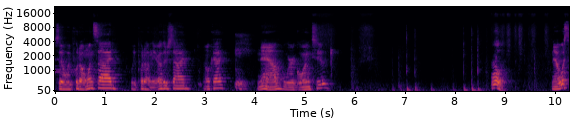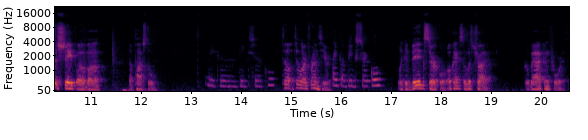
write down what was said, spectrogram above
So we put on one side, we put on the other side, okay? Now we're going to roll it. Now, what's the shape of uh, a, a pastel? Like a big circle. Tell, tell our friends here. Like a big circle. Like a big circle. Okay, so let's try it. Go back and forth.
